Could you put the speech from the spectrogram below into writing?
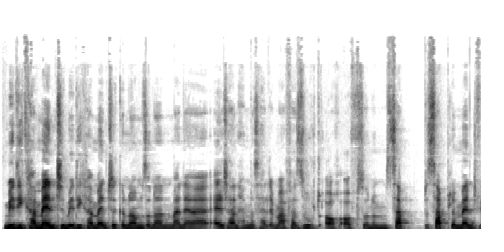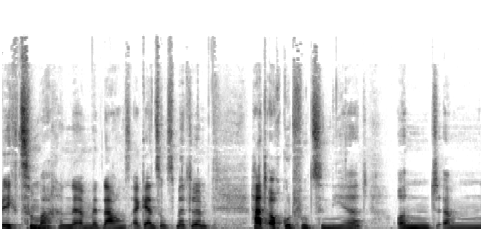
Medikamente, Medikamente genommen, sondern meine Eltern haben das halt immer versucht, auch auf so einem Supp Supplementweg zu machen äh, mit Nahrungsergänzungsmitteln. Hat auch gut funktioniert. Und ähm,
